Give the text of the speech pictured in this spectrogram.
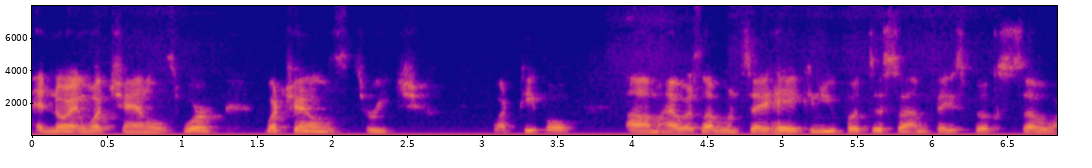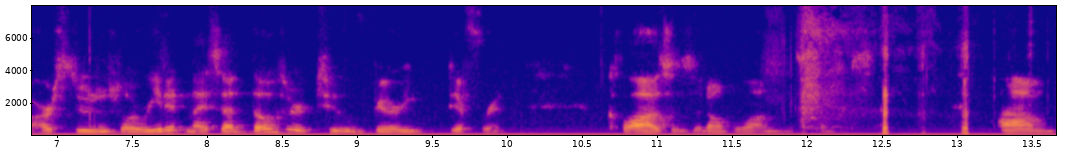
and knowing what channels work, what channels to reach, what people. Um, I always love when say, "Hey, can you put this on Facebook so our students will read it?" And I said, "Those are two very different clauses that don't belong in this sentence." um,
